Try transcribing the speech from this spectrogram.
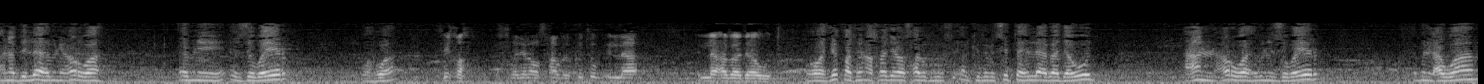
عن عبد الله بن عروة ابن الزبير وهو ثقة. أخرج له أصحاب الكتب إلا إلا أبا داود وهو ثقة أخرج له أصحاب الكتب الستة إلا أبا داود عن عروة بن الزبير بن العوام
